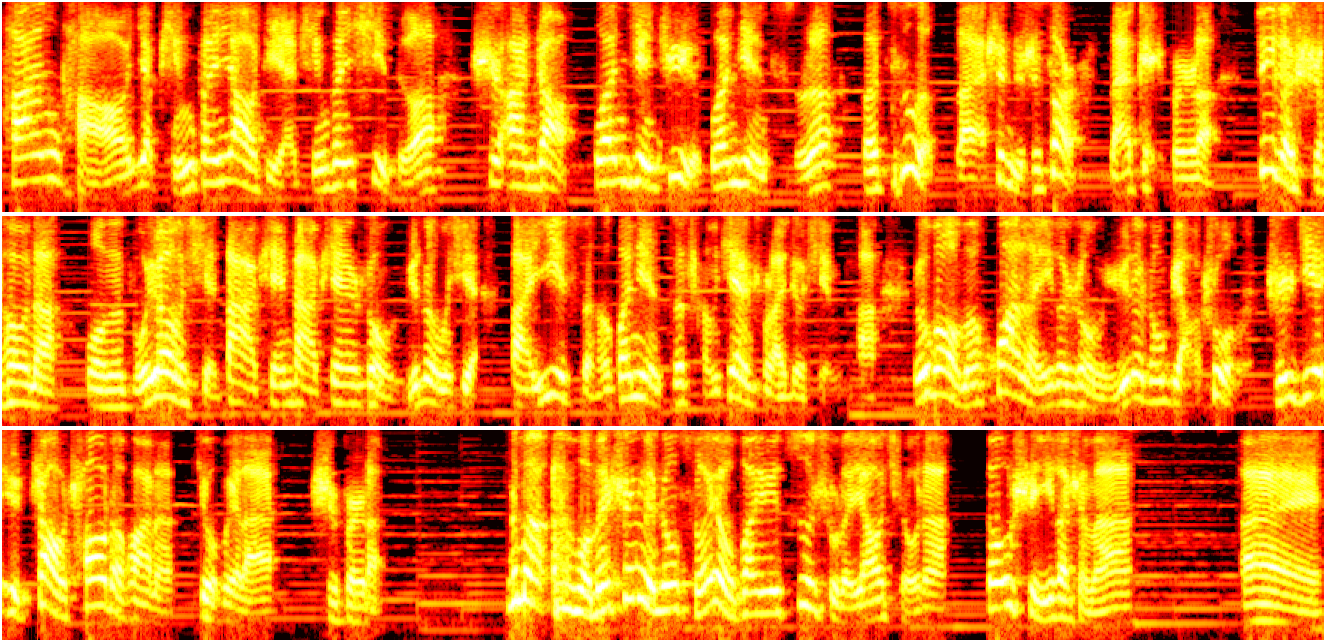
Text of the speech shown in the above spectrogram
参考要评分要点、评分细则。是按照关键句、关键词和字来，甚至是字儿来给分的。这个时候呢，我们不用写大篇大篇冗余的东西，把意思和关键词呈现出来就行啊。如果我们换了一个冗余的这种表述，直接去照抄的话呢，就会来失分的。那么我们申论中所有关于字数的要求呢，都是一个什么？哎，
